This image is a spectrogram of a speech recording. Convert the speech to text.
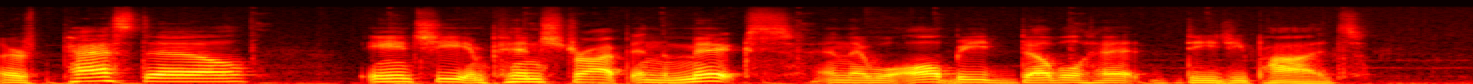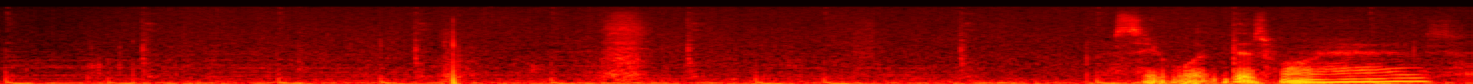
there's pastel, enchi, and pinstripe in the mix and they will all be double het DG. Let's see what this one has.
